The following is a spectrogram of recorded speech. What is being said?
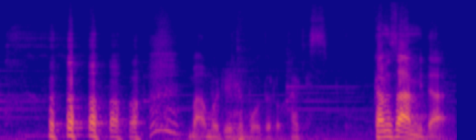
마무리를 해보도록 하겠습니다. 감사합니다.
